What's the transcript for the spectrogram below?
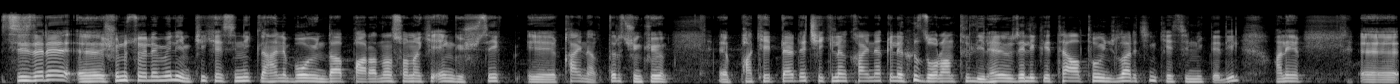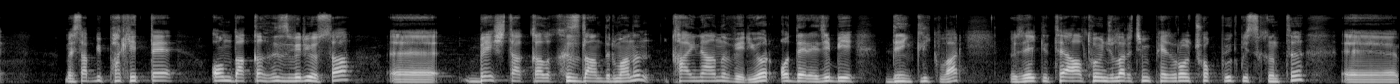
sizlere e, şunu söylemeliyim ki kesinlikle hani bu oyunda paradan sonraki en güçlü e, kaynaktır. Çünkü e, paketlerde çekilen kaynak ile hız orantılı değil. Hele özellikle T6 oyuncular için kesinlikle değil. Hani e, mesela bir pakette 10 dakika hız veriyorsa e, 5 dakikalık hızlandırmanın kaynağını veriyor. O derece bir denklik var. Özellikle T6 oyuncular için petrol çok büyük bir sıkıntı. Eee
